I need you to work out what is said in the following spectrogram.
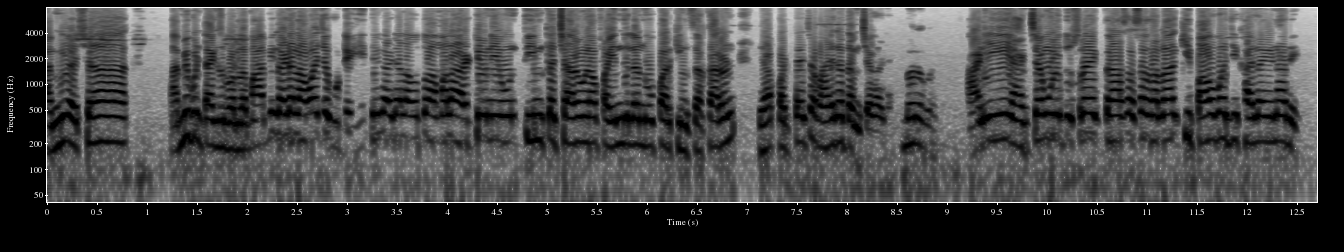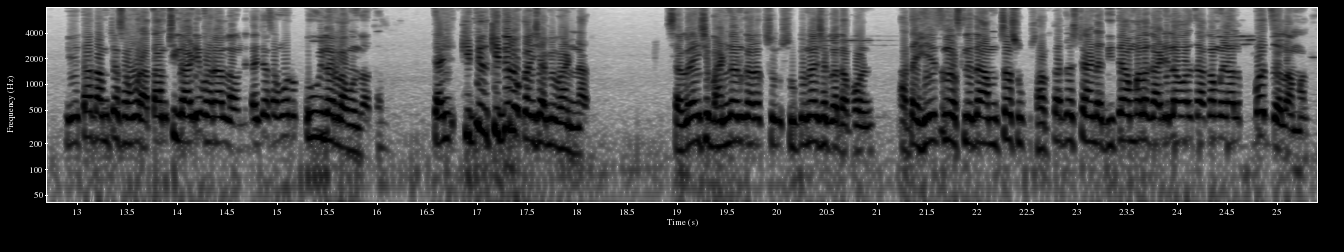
आम्ही अशा आम्ही पण टॅक्स भरला. मग आम्ही गाड्या लावायच्या कुठे? इथे गाड्या लावतो आम्हाला आरटीओने येऊन तीन का चार वेळा फाईन दिला नो पार्किंगचा कारण ह्या पट्ट्याच्या बाहेर आहेत आमच्या गाड्या बरोबर. आणि ह्यांच्यामुळे दुसरा एक त्रास असा झाला की पावभाजी खायला येणारे येतात आमच्यासमोर. आता आमची गाडी भरायला लावली. त्याच्यासमोर टू व्हीलर लावून जातात. त्यां किती किती लोकांशी आम्ही भांडणार? सगळ्यांशी भांडण करत सुटू नाही शकत आपण. आता हेच नसले तर आमचं हक्काचं स्टँड आहे. तिथे आम्हाला गाडी लावायला जागा मिळाला बस झालं आम्हाला.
